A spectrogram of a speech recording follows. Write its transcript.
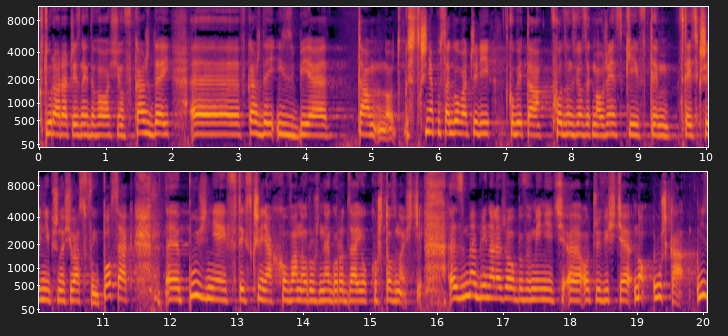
która raczej znajdowała się w każdej, e, w każdej izbie tam no, skrzynia posagowa, czyli kobieta wchodząc w związek małżeński, w, tym, w tej skrzyni przynosiła swój posag. E, Później w tych skrzyniach chowano różnego rodzaju kosztowności. E, Z mebli należałoby wymienić e, oczywiście no, łóżka. Nic,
